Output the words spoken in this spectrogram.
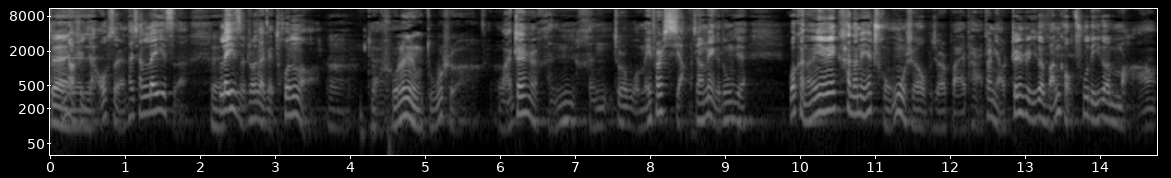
它很少是咬死人，它先勒死，勒死之后再给吞了。嗯，对，除了那种毒蛇，我还真是很很就是我没法想象那个东西。我可能因为看到那些宠物蛇，我不觉得不害怕，但是你要真是一个碗口粗的一个蟒，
